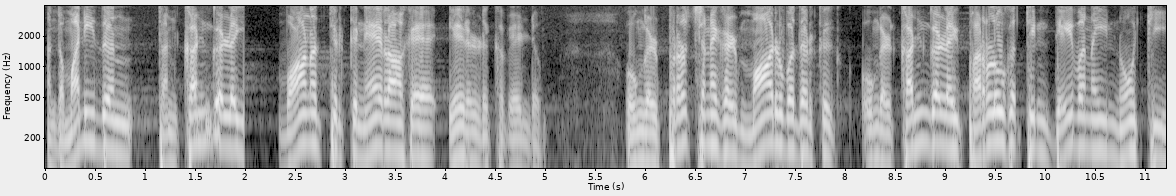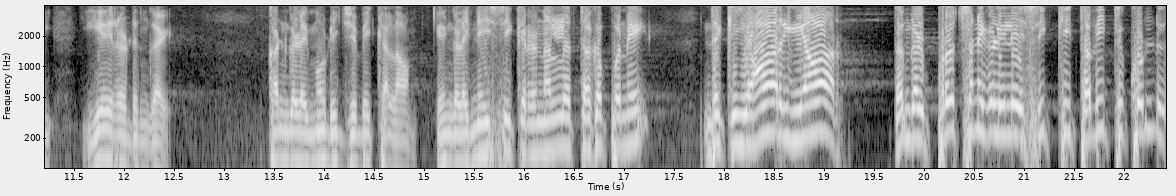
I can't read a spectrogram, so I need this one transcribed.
அந்த மனிதன் தன் கண்களை வானத்திற்கு நேராக ஏறெடுக்க வேண்டும். உங்கள் பிரச்சனைகள் மாறுவதற்கு உங்கள் கண்களை பரலோகத்தின் தேவனை நோக்கி ஏறெடுங்கள். கண்களை மூடி ஜெபிக்கலாம். எங்களை நேசிக்கிற நல்ல தகப்பனே இன்றைக்கு யார் யார் தங்கள் பிரச்சனைகளிலே சிக்கி தவித்து கொண்டு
